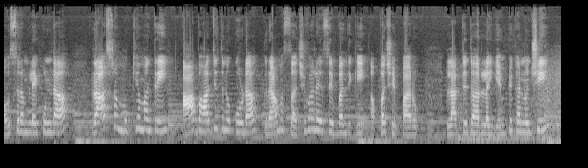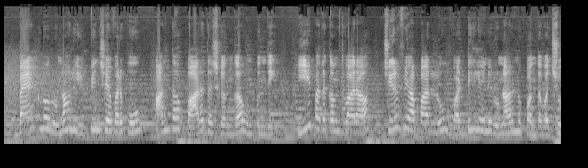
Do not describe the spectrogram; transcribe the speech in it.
అవసరం లేకుండా రాష్ట్ర ముఖ్యమంత్రి ఆ బాధ్యతను కూడా గ్రామ సచివాలయ సిబ్బందికి అప్పచెప్పారు. లబ్ధిదారుల ఎంపిక నుంచి బ్యాంకులో రుణాలు ఇప్పించే వరకు అంతా పారదర్శకంగా ఉంటుంది. ఈ పథకం ద్వారా చిరు వ్యాపారులు వడ్డీ లేని రుణాలను పొందవచ్చు.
